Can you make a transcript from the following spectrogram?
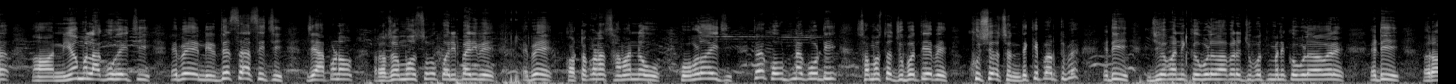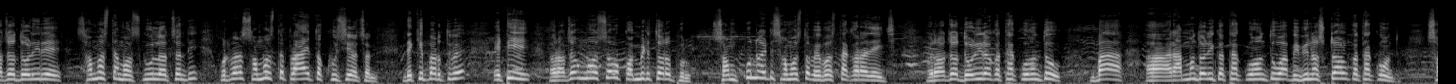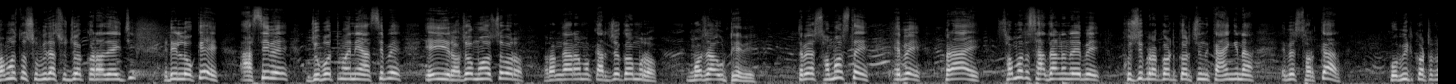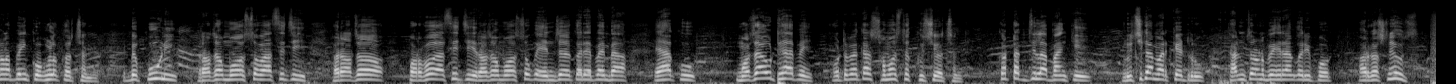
ନିୟମ ଲାଗୁ ହୋଇଛି ଏବେ ନିର୍ଦ୍ଦେଶ ଆସିଛି ଯେ ଆପଣ ରଜ ମହୋତ୍ସବ କରିପାରିବେ ଏବେ କଟକଣା ସାମାନ୍ୟ କୋହଳ ହୋଇଛି ତେବେ କେଉଁଠି ନା କେଉଁଠି ସମସ୍ତ ଯୁବତୀ ଏବେ ଖୁସି ଅଛନ୍ତି ଦେଖିପାରୁଥିବେ ଏଠି ଝିଅମାନେ କିଭଳି ଭାବରେ ଯୁବତୀମାନେ କିଭଳି ଭାବରେ ଏଠି ରଜଦୋଳିରେ ସମସ୍ତେ ମସଗୁଲ ଅଛନ୍ତି ଗୋଟେ ପ୍ରକାର ସମସ୍ତେ ପ୍ରାୟତଃ ଖୁସି ଅଛନ୍ତି ଦେଖିପାରୁଥିବେ ଏଠି ରଜ ମହୋତ୍ସବ କମିଟି ତରଫରୁ ସମ୍ପୂର୍ଣ୍ଣ ଏଠି ସମସ୍ତ ବ୍ୟବସ୍ଥା କରାଯାଇଛି ରଜଦୋଳିର କଥା କୁହନ୍ତୁ ବା ରାମଦୋଳି କଥା କୁହନ୍ତୁ ବା ବିଭିନ୍ନ ଷ୍ଟଲ୍ କଥା କୁହନ୍ତୁ ସମସ୍ତ ସୁବିଧା ସୁଯୋଗ କରାଯାଇଛି ଏଠି ଲୋକେ ଆସିବେ ଯୁବତୀମାନେ ଆସିବେ ଏହି ରଜ ମହୋତ୍ସବର ରଙ୍ଗାରଙ୍ଗ କାର୍ଯ୍ୟକ୍ରମର ମଜା ଉଠେଇବେ तपाईँ एबे प्राय समस्त साधारण खुशी प्रकट गरिभिड कटकै कोहल गरिन्छ रज महोत्सव आसि रज पर्व आसि रज पई बा गर् मजा उठाइप गएर समस्त खुशी अछन कटक जाला बांकी रुचिका मार्केट रु काचरण बेहेराको रिपोर्ट अर्गस न्यूज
